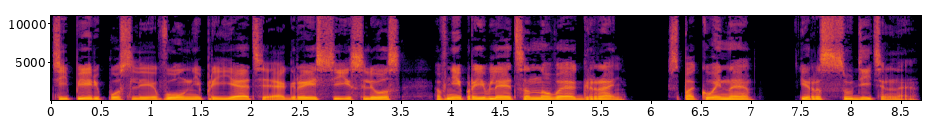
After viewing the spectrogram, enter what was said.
Теперь, после волн неприятия, агрессии и слез, в ней проявляется новая грань, спокойная и рассудительная.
